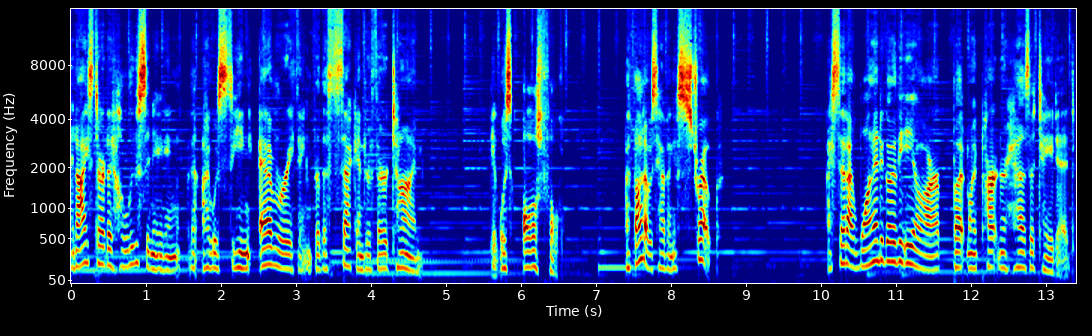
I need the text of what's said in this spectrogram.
And I started hallucinating that I was seeing everything for the second or third time. It was awful. I thought I was having a stroke. I said I wanted to go to the ER, but my partner hesitated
